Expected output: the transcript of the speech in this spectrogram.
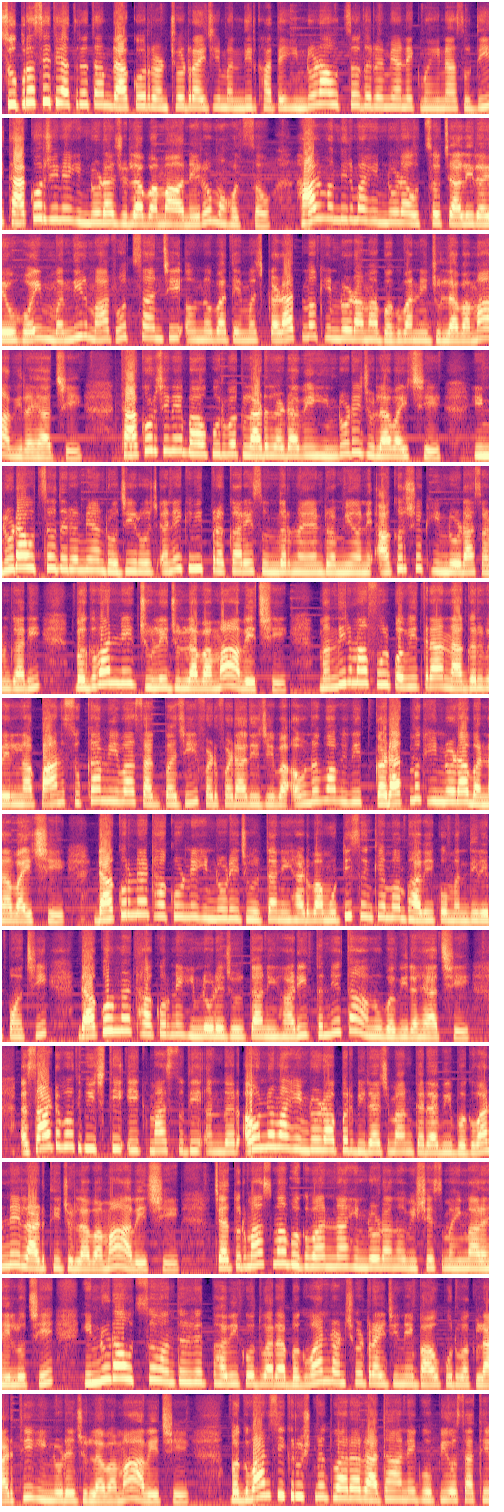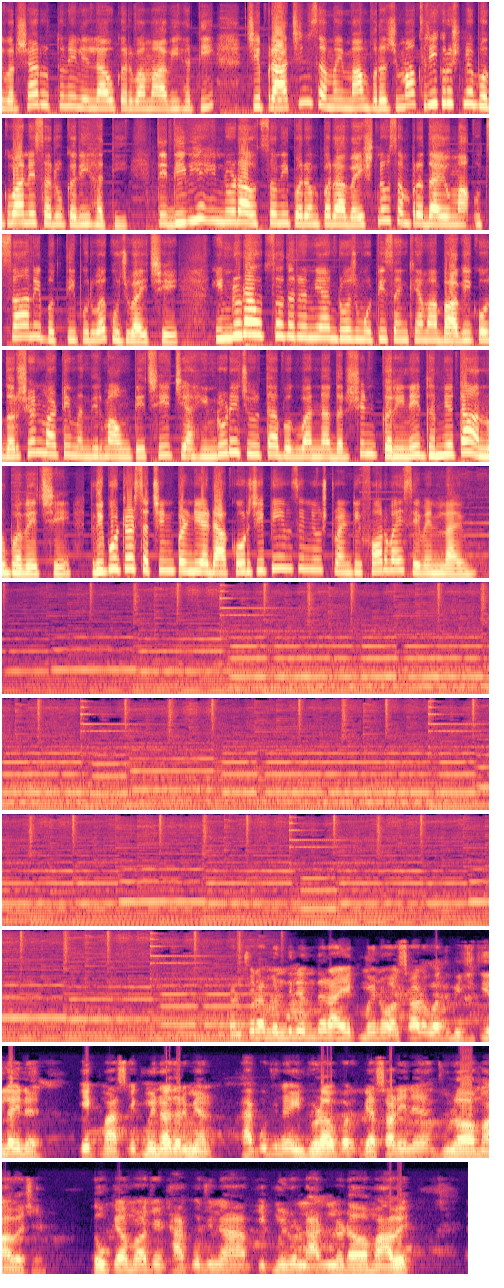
સુપ્રસિદ્ધ યાત્રાધામ ડાકોર રણછોડરાયજી મંદિર ખાતે હિંડોળા ઉત્સવ દરમિયાન એક મહિના સુધી ઠાકોરજીને હિંડોળા ઝુલાવવામાં અનેરો મહોત્સવ. હાલ મંદિરમાં હિંડોળા ઉત્સવ ચાલી રહ્યો હોય, મંદિરમાં રોજ સાંજે અવનવા તેમજ કળાત્મક હિંડોળામાં ભગવાનને ઝુલાવવામાં આવી રહ્યા છે. ઠાકોરજીને ભાવપૂર્વક લાડ લડાવી હિંડોળે ઝુલાવાય છે. હિંડોળા ઉત્સવ દરમિયાન રોજે રોજ અનેકવિધ પ્રકારે સુંદર નયનરમ્ય અને આકર્ષક હિંડોળા શણગારી ભગવાનને ઝૂલે ઝુલાવવામાં આવે છે. મંદિરમાં ફૂલ પવિત્રા નાગરવેલના પાન સૂકા મેવા, શાકભાજી, ફળફળાદી જેવા અવનવા વિવિધ કળાત્મક હિંડોળા બનાવાય છે. ડાકોરના ઠાકોરને હિંડોળે ઝૂલતા નિહાળવા મોટી સંખ્યામાં ભાવિકો મંદિરે પહોંચી ડાકોરના ઠાકોરને હિંડોળે ઝૂલતા નિહાળી ધન્યતા અનુભવી રહ્યા છે. અષાઢ વધ બીજથી એક માસ સુધી અંદર અવનવા હિંડોળા પર બિરાજમાન કરાવી ભગવાનને લાડથી ઝુલાવવામાં આવે છે. ચાતુર્માસમાં ભગવાનના હિંડોળાનો વિશેષ મહિમા રહેલો છે. હિંડોળા ઉત્સવ અંતર્ગત ભાવિકો દ્વારા ભગવાન રણછોડરાયજીને ભાવપૂર્વક લાડથી હિંડોળે ઝુલાવવામાં આવે છે. ભગવાન શ્રી કૃષ્ણ દ્વારા રાધા અને ગોપીઓ સાથે વર્ષા ઋતુની લીલાઓ કરવામાં આવી હતી, જે પ્રાચીન સમયમાં વ્રજમાં શ્રી કૃષ્ણ ભગવાને શરૂ કરી હતી. તે દિવ્ય હિંડોળા ઉત્સવની પરંપરા વૈષ્ણવ સંપ્રદાયોમાં ઉત્સાહ અને ભક્તિપૂર્વક ઉજવાય છે. હિંડોળા ઉત્સવ દરમિયાન રોજ મોટી સંખ્યામાં ભાવિકો દર્શન માટે મંદિરમાં ઉમટે છે, જ્યાં હિંડોળે ઝૂલતા ભગવાનના દર્શન કરીને ધન્યતા અનુભવે છે. Reporter Sachin Pandya Dakor, GPMC news twenty four by seven live. Ranchhodrai મંદિરની અંદર આ એક મહિનો અષાઢ વધ બીજથી લઈને એક માસ, એક મહિના દરમિયાન ઠાકોરજીને ઈંઢોળા ઉપર બેસાડીને ઝૂલાવવામાં આવે છે. એવું કહેવામાં આવે છે, ઠાકોરજીને આ એક મહિનો લાડ લડાવવામાં આવે.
